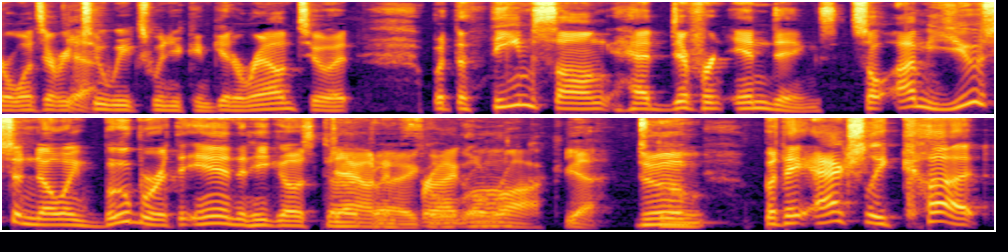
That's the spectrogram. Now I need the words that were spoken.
or once every Yeah. two weeks when you can get around to it. But the theme song had different endings, so I'm used to knowing Boober at the end, and he goes down in Fraggle Rock. Yeah. Dum, but they actually cut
